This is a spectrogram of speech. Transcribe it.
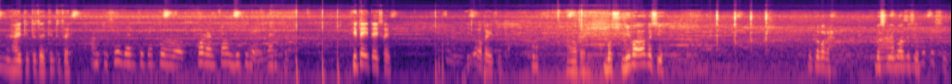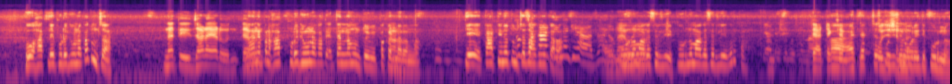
हाय तिथंच आहे तिथंच आहे. आमच्या शेजारच्या त्या पो- पोराला चावली की नाही बारक्या इथं इथं आहे साहेब. इ- हो का इथे हो का इथे. बसली बघा कशी. इकडं बघा. बसली बघा कशी. बघ कशी. हो हात लय पुढे घेऊ नका तुमचा. नाही ते झाड आहे अडवून नाही त्या नाही पण हात पुढे घेऊ नका त्या- त्यांना म्हणतोय मी पकडणाऱ्यांना. ते काठीनं तुमच्या जागी करा. काठीनं घ्या झाडू. नाही पूर्ण हो. मागं सरली पूर्ण मागं सरली बरं का. त्या अटॅकच्या अटॅकच्या पोझिशनवर. आहे ते पूर्ण.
